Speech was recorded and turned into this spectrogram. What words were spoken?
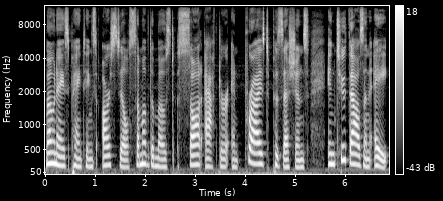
Monet's paintings are still some of the most sought after and prized possessions. In 2008,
